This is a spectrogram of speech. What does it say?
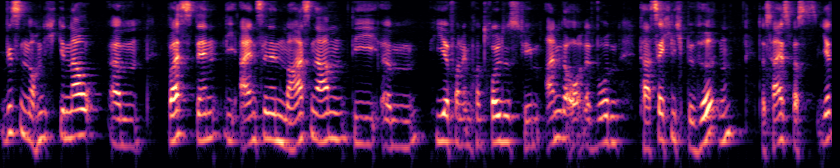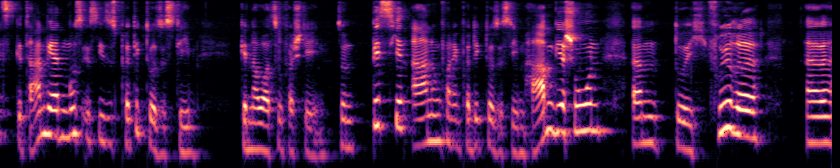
wissen noch nicht genau, ähm, was denn die einzelnen Maßnahmen, die ähm, hier von dem Kontrollsystem angeordnet wurden, tatsächlich bewirken. Das heißt, was jetzt getan werden muss, ist dieses Prädiktorsystem genauer zu verstehen. So ein bisschen Ahnung von dem Prädiktorsystem haben wir schon ähm, durch frühere äh,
